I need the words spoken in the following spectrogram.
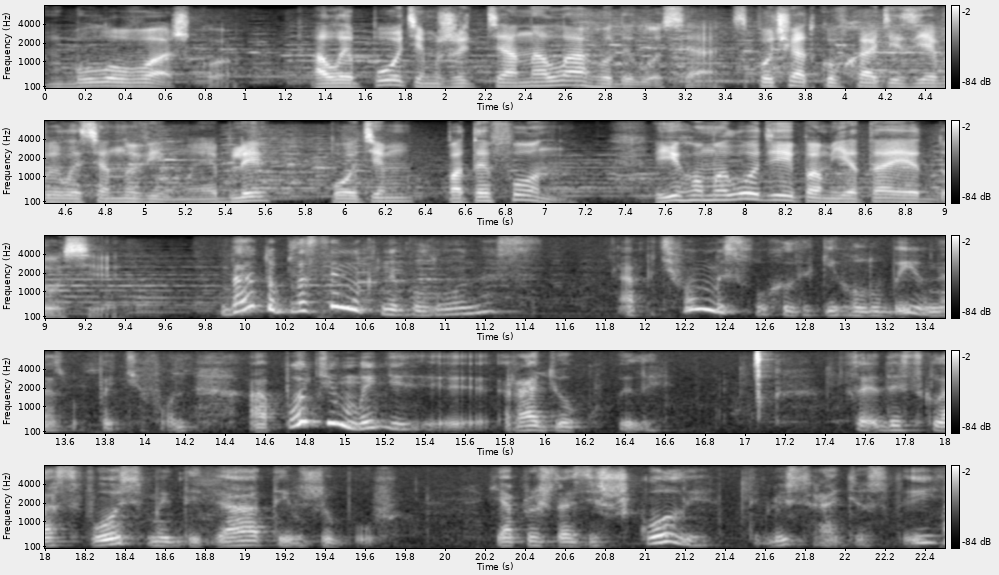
було важко. Але потім життя налагодилося. Спочатку в хаті з'явилися нові меблі, потім патефон. Його мелодії пам'ятає досі. Багато пластинок не було у нас. А патефон ми слухали, такий голубий, у нас був патефон. А потім ми радіо купили. Це десь клас восьмий, дев'ятий вже був. Я прийшла зі школи, дивлюсь, радіо стоїть.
